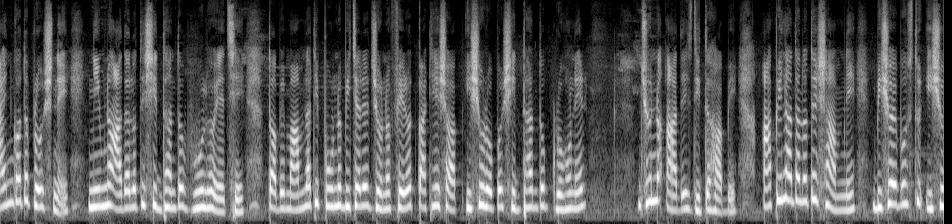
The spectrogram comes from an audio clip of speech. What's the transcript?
আইনগত প্রশ্নে নিম্ন আদালতের সিদ্ধান্ত ভুল হয়েছে, তবে মামলাটি পূর্ণ বিচারের জন্য ফেরত পাঠিয়ে সব ইস্যুর ওপর সিদ্ধান্ত গ্রহণের জন্য আদেশ দিতে হবে। আপিল আদালতের সামনে বিষয়বস্তু ইস্যু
